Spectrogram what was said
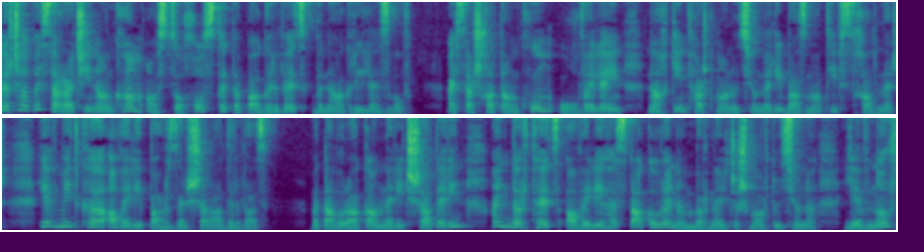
Վերջապես առաջին անգամ Աստծո խոսքը տպագրվեց բնագրի լեզվով։ Այս աշխատանքում ուղղվել էին նախկին թարգմանությունների բազմաթիվ սխալներ, եւ միտքը ավելի པարզ էր շարադրված։ Մտավորականներից շատերին այն դրդեց ավելի հստակորեն ըմբռնել ճշմարտությունը եւ նոր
